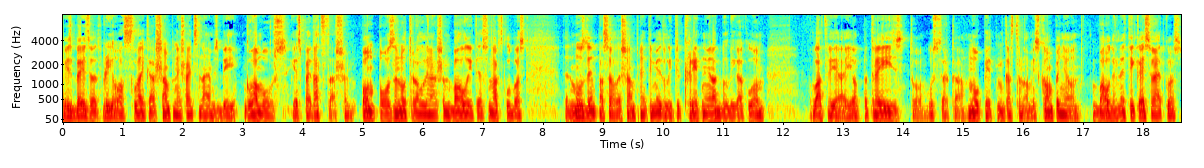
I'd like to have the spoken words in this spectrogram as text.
Visbeidzot, brīvvalsts laikā šampaniešu aicinājums bija glamūrs, iespēja atstāšana, pompoza notrālināšana ballītēs un naktsklubos. Tad mūsdienu pasaulē šampanietim iedalīta ir krietni vien atbildīgāka loma. Latvijā jau patreiz to uztver kā nopietnu gastronomijas kompanionu, bauda ne tikai svētkos,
